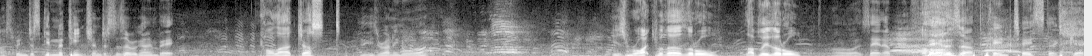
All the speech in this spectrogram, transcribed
must have been just getting attention just as they were going back. Collard just He's running all right. is right with a little lovely little. Oh, is that a oh. that Oh, is a fantastic kick.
